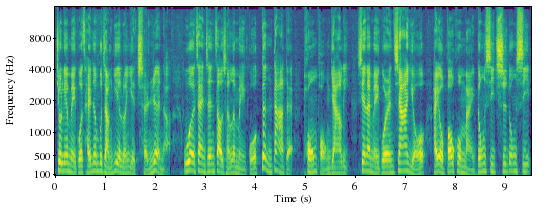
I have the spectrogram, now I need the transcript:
就连美国财政部长耶伦也承认啊，乌俄战争造成了美国更大的通膨压力。现在美国人加油，还有包括买东西、吃东西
